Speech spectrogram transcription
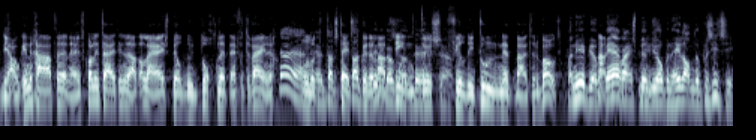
die hou ik in de gaten en hij heeft kwaliteit inderdaad. Alleen hij speelt nu toch net even te weinig ja, ja, om het dat, steeds dat te kunnen laten zien. Dat, dus viel hij toen net buiten de boot. Maar nu heb je ook nou, Bergwijn speelt nu op een hele andere positie.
